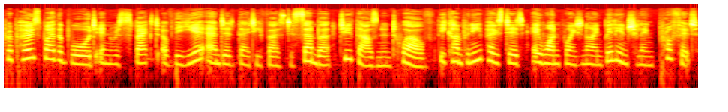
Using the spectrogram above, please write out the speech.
proposed by the board in respect of the year ended 31st December 2012. The company posted a 1.9 billion shilling profit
